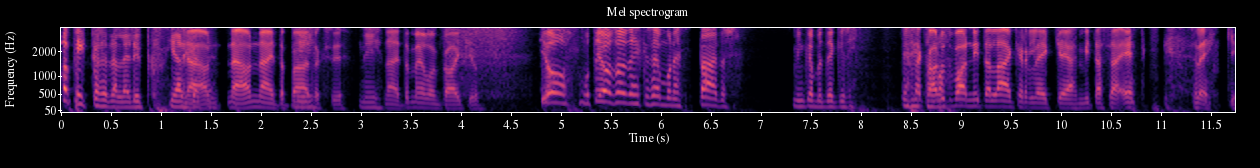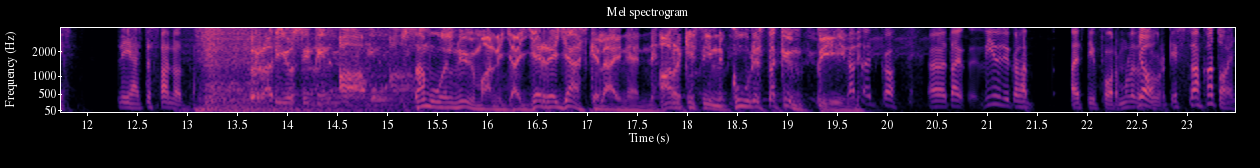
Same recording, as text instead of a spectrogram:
No pikkasen tälleen nyt kun Nämä jälkeen. on, nämä on näitä päätöksiä. Niin. Näitä meillä on kaikilla. Joo, mutta joo, se olisi ehkä semmoinen päätös, minkä mä tekisin. Sä kadut vaan niitä lääkärileikkejä, mitä sä et leikkin. Niinhän sitä sanotaan. Radio Cityn aamu. Samuel Nyman ja Jere Jäskeläinen. Arkisin kuudesta kymppiin. Katoitko, ö, tai viime viikolla ajettiin Formulata Joo. Turkissa. Katoin.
